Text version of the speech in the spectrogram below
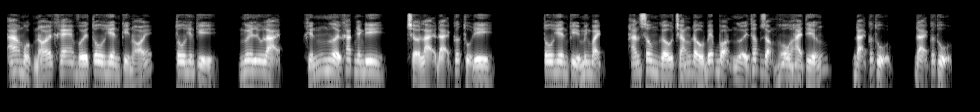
A mục nói khẽ với tô hiên kỳ nói, tô hiên kỳ, ngươi lưu lại, khiến người khác nhanh đi, trở lại đại cất thủ đi. Tô hiên kỳ minh bạch, hắn xông gấu trắng đầu bếp bọn người thấp giọng hô hai tiếng, đại cất thụ đại cất thụ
